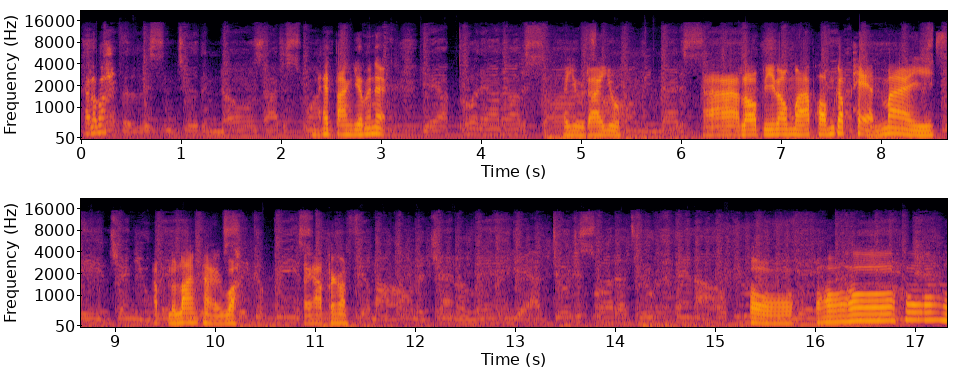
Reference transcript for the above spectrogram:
ตายแล้วปะให้ตังค์เยอะไหมเนี่ยได้อยู่ได้อยู่อ่ารอบนี้เรามาพร้อมกับแผนใหม่อัพแล้วล่างหายวะใส่อัพไปก่อนโอ้โหโอ้โห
